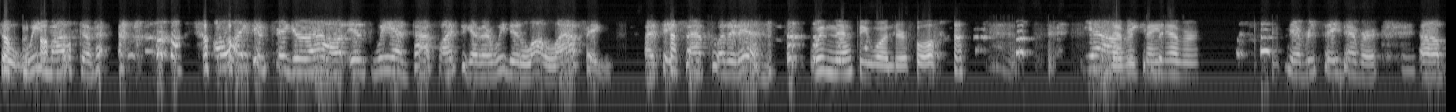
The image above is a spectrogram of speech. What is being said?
So we must have. all I can figure out is we had past life together. We did a lot of laughing. I think that's what it is. Wouldn't that be wonderful? yeah. Never say never. never say never. Um,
